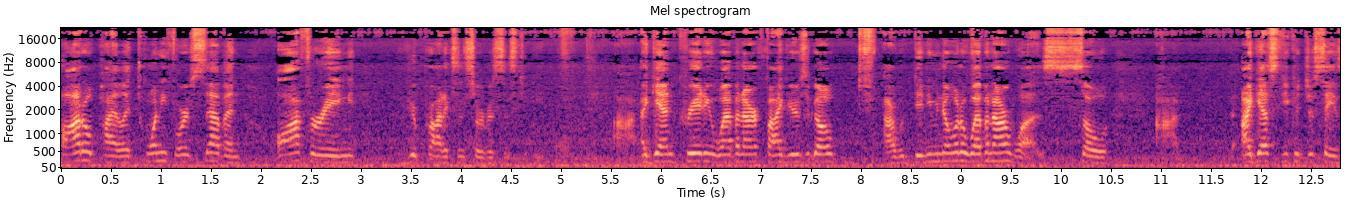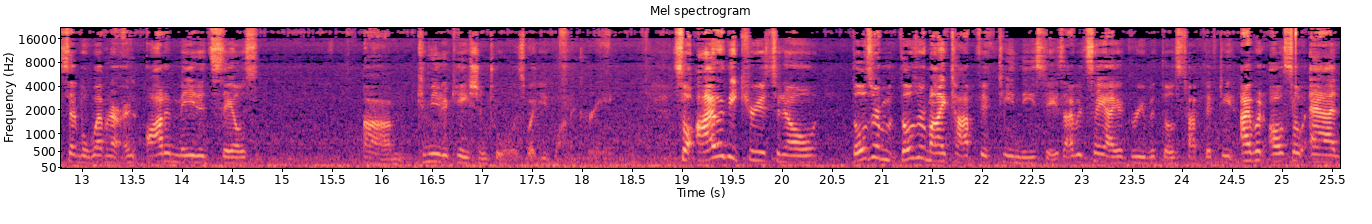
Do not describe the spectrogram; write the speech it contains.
autopilot 24 7 offering your products and services to people. Uh, again, creating a webinar five years ago, I didn't even know what a webinar was. So uh, I guess you could just say instead of a webinar, an automated sales um, communication tool is what you'd want to create. So I would be curious to know. Those are those are my top 15 these days. I would say I agree with those top 15. I would also add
